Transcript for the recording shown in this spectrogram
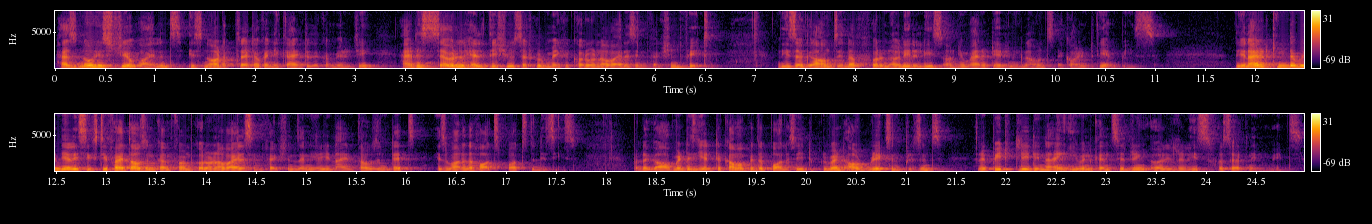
has no history of violence, is not a threat of any kind to the community, and has several health issues that could make a coronavirus infection fatal. These are grounds enough for an early release on humanitarian grounds, according to the MPs. The United Kingdom, with nearly 65,000 confirmed coronavirus infections and nearly 9,000 deaths, is one of the hotspots of the disease. But the government is yet to come up with a policy to prevent outbreaks in prisons, repeatedly denying even considering early release for certain inmates.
